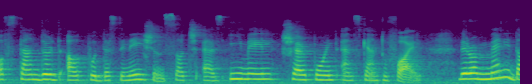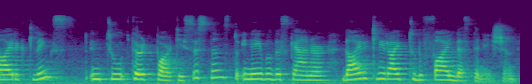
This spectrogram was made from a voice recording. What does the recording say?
of standard output destinations such as email, SharePoint, and scan to file. There are many direct links into third-party systems to enable the scanner directly write to the file destination.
